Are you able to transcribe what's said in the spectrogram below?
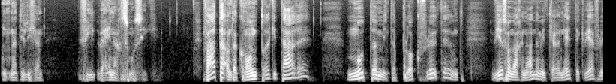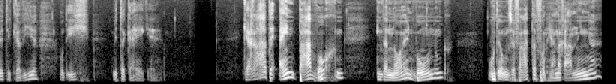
und natürlich an viel Weihnachtsmusik. Vater an der Kontragitarre, Mutter mit der Blockflöte und wir so nacheinander mit Klarinette, Querflöte, Klavier und ich mit der Geige. Gerade ein paar Wochen in der neuen Wohnung wurde unser Vater von Herrn Ranninger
